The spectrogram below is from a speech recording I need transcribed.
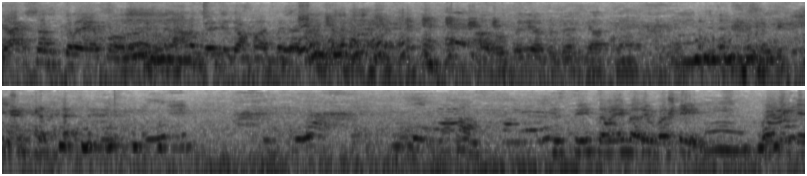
ஜாக்சன் துறையப்போ நானும் பேசியிருக்கான்ப்பா இப்ப அவர் பெரிய ஒருத்தர் பேசி திரை வரி வட்டி. வேடிக்கை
